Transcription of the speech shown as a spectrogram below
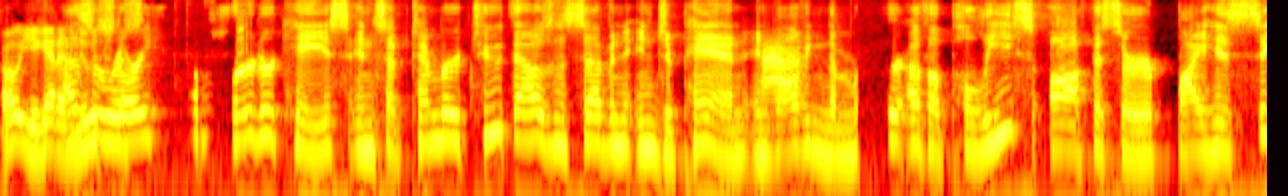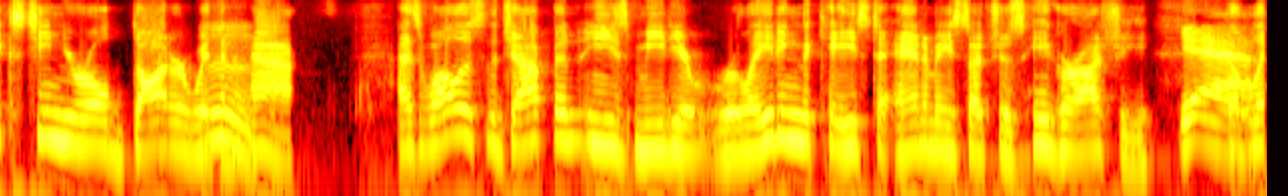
Oh, you got a as news a story? a murder case in September 2007 in Japan involving the murder of a police officer by his 16 year old daughter with Hmm. an axe, as well as the Japanese media relating the case to anime such as Higurashi. Yeah. The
